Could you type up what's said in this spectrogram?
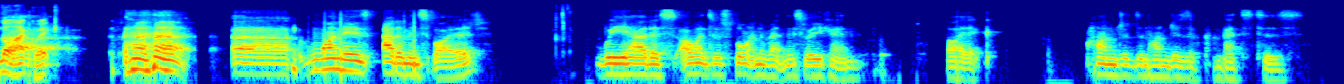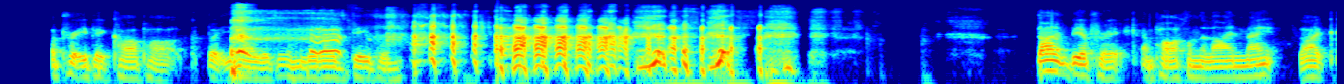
Not that quick. uh, uh, one is Adam inspired. We had a. s- I went to a sporting event this weekend. Like hundreds and hundreds of competitors. A pretty big car park, but you know there's going to be loads of people. Don't be a prick and park on the line, mate. Like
